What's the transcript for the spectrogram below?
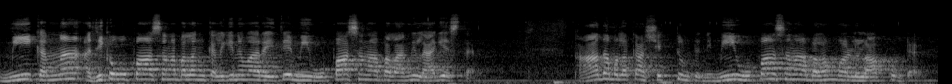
మీకన్నా అధిక ఉపాసన బలం కలిగిన వారైతే మీ ఉపాసనా బలాన్ని లాగేస్తారు. పాదములకు ఆ శక్తి ఉంటుంది. మీ ఉపాసనా బలం వాళ్ళు లాక్కుంటారు.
